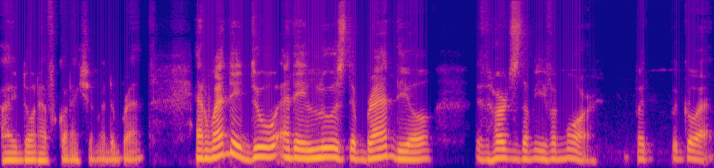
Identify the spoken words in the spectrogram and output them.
I don't have connection with the brand. And when they do and they lose the brand deal, it hurts them even more. But but go ahead.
